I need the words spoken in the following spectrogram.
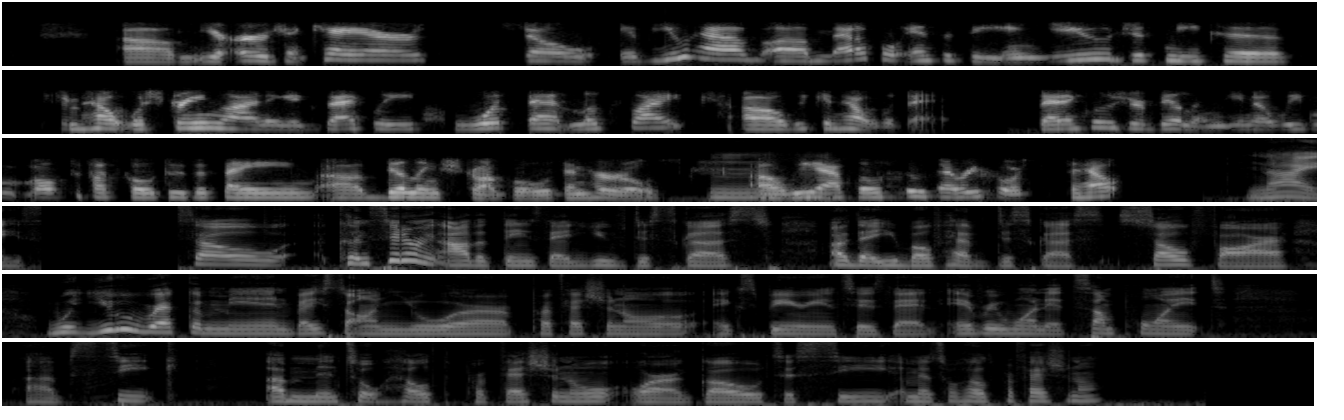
um, your urgent cares. So if you have a medical entity and you just need to some help with streamlining exactly what that looks like, uh, we can help with that. That includes your billing. You know, we most of us go through the same uh, billing struggles and hurdles. Mm-hmm. Uh, we mm-hmm. have those tools and resources to help. Nice. So, considering all the things that you've discussed or that you both have discussed so far, would you recommend, based on your professional experiences, that everyone at some point uh, seek a mental health professional or go to see a mental health professional?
